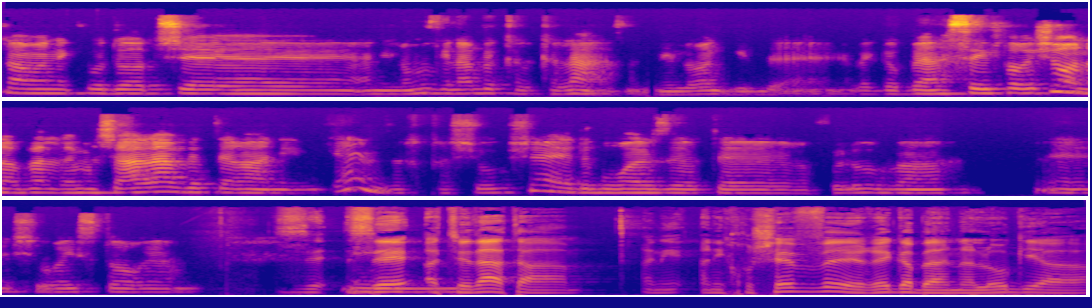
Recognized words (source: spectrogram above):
כמה נקודות שאני לא מבינה בכלכלה, אז אני לא אגיד uh, לגבי הסעיף הראשון, אבל למשל הווטרנים, כן, זה חשוב שידברו על זה יותר, אפילו בשיעורי היסטוריה. זה, זה את יודעת, אני, אני חושב רגע באנלוגיה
